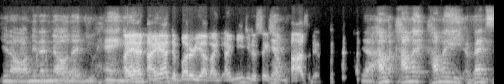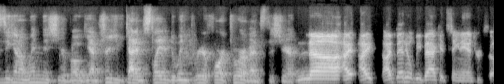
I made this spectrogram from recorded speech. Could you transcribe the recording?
you know, I mean, I know that you hang. I had, I had to butter you up. I, I need you to say yeah. something positive. yeah. How, how many, how many events is he going to win this year, Bogey? I'm sure you've got him slated to win three or four tour events this year. No, I, I, I bet he'll be back at St. Andrews though.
